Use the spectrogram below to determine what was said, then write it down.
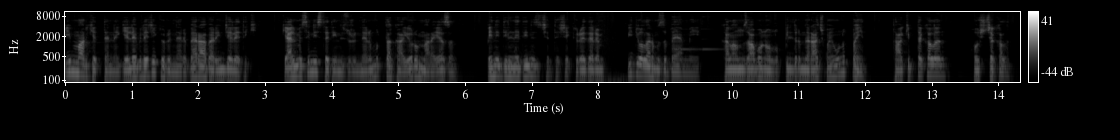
Bin marketlerine gelebilecek ürünleri beraber inceledik. Gelmesini istediğiniz ürünleri mutlaka yorumlara yazın. Beni dinlediğiniz için teşekkür ederim. Videolarımızı beğenmeyi, kanalımıza abone olup bildirimleri açmayı unutmayın. Takipte kalın, hoşça kalın.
